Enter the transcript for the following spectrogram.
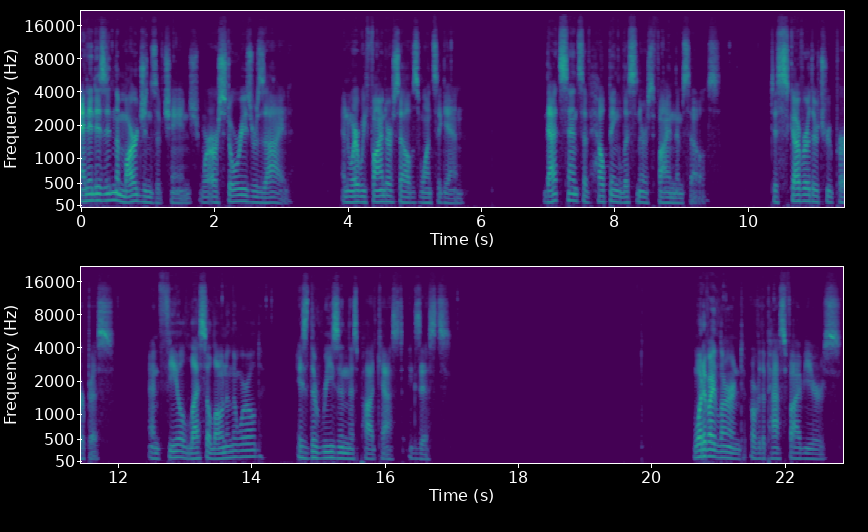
And it is in the margins of change where our stories reside and where we find ourselves once again that sense of helping listeners find themselves, discover their true purpose, and feel less alone in the world is the reason this podcast exists. What have I learned over the past five years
